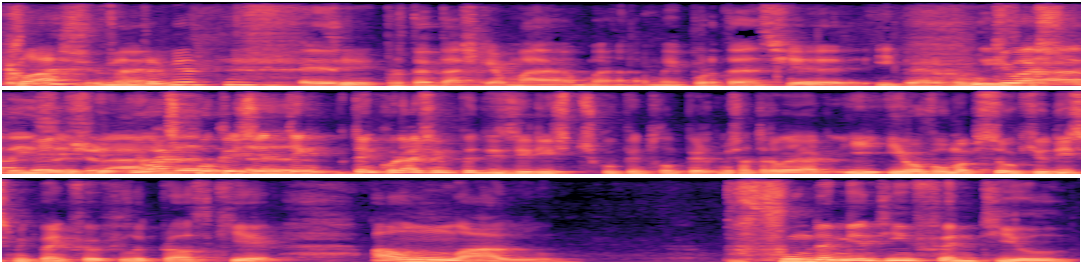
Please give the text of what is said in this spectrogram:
Claro, é? exatamente. É, Sim. portanto, acho que é uma, uma, uma importância acho, hiperbolizada, é- exagerada. eu acho que pouca gente uh, tem, tem coragem para dizer isto, desculpe interromper-te, mas está a trabalhar, e eu vou uma pessoa que o disse muito bem, que foi o Philip Roth, que é, há um lado profundamente infantil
